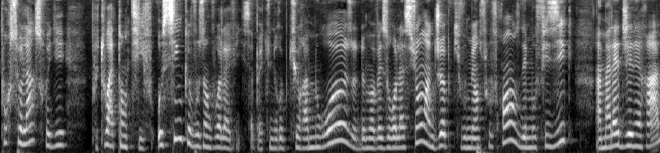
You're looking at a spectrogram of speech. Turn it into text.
Pour cela, soyez plutôt attentif aux signes que vous envoie la vie. Ça peut être une rupture amoureuse, de mauvaises relations, un job qui vous met en souffrance, des maux physiques, un mal-être général.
